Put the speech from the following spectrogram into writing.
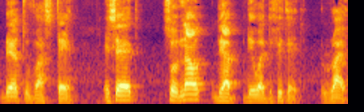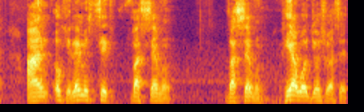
there to verse 10 it said so now they are they were defeated. Right. And okay let me take verse 7 verse 7 hear what joshua said.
